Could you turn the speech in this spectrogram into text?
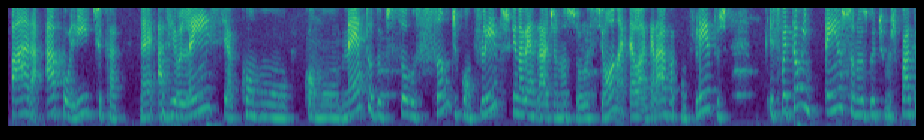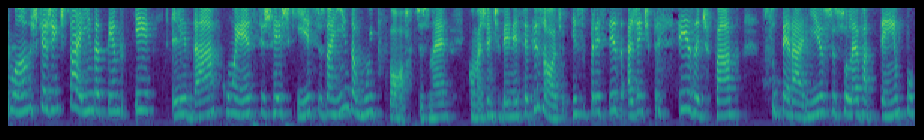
para a política, né? A violência como, como método de solução de conflitos, que na verdade não soluciona, ela agrava conflitos isso foi tão intenso nos últimos quatro anos que a gente está ainda tendo que lidar com esses resquícios ainda muito fortes, né? Como a gente vê nesse episódio. Isso precisa, a gente precisa de fato superar isso, isso leva tempo.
